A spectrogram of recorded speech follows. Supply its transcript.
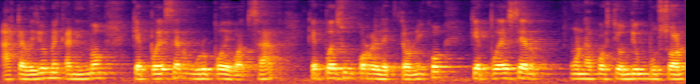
a través de un mecanismo que puede ser un grupo de WhatsApp, que puede ser un correo electrónico, que puede ser una cuestión de un buzón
